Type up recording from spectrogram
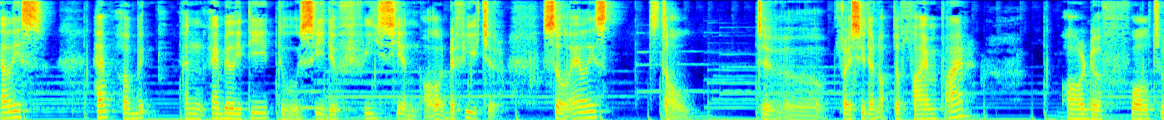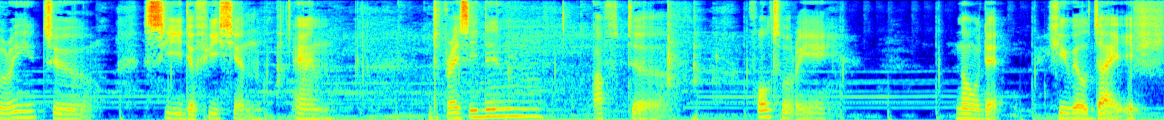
Alice, have a, an ability to see the vision or the future. So Alice told the president of the vampire or the Volturi to see the vision and the president of the Volturi know that he will die if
